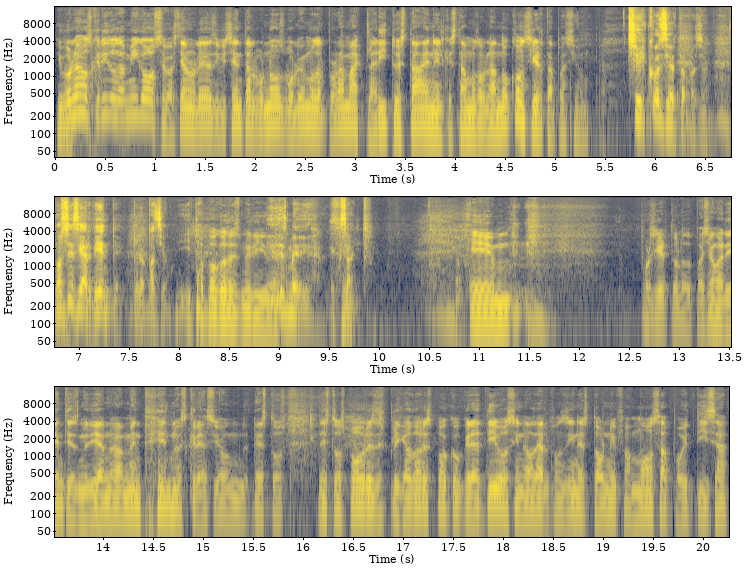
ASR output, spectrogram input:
Y volvemos, queridos amigos, Sebastián Oleas y Vicente Albornoz, volvemos al programa Clarito está en el que estamos hablando con cierta pasión. Sí, con cierta pasión. No sé si ardiente, pero pasión. Y tampoco desmedida. desmedida, exacto. Em, por cierto, lo de pasión ardiente y desmedida nuevamente no es creación de estos, de estos pobres explicadores poco creativos, sino de Alfonsina Storni, famosa poetisa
